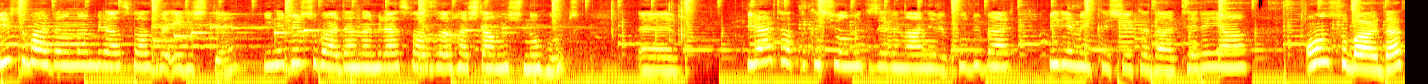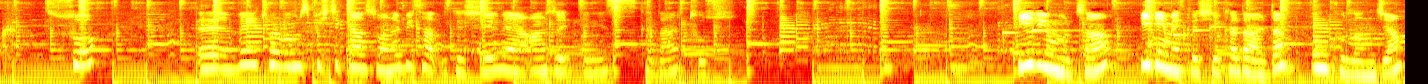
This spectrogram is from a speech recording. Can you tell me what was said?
1 su bardağından biraz fazla erişte, yine 1 su bardağından biraz fazla haşlanmış nohut, birer tatlı kaşığı olmak üzere nane ve pul biber, 1 yemek kaşığı kadar tereyağı, 10 su bardak su ee, ve çorbamız piştikten sonra 1 tatlı kaşığı veya arzu ettiğiniz kadar tuz. 1 yumurta, 1 yemek kaşığı kadar da un kullanacağım.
